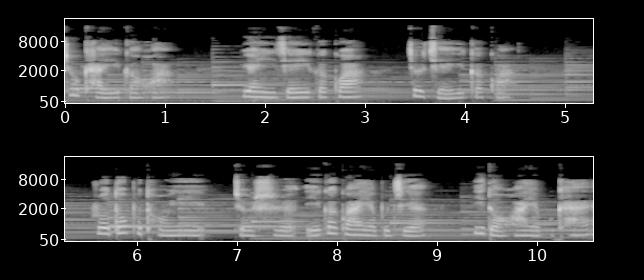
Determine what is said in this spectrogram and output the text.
就开一个花，愿意结一个瓜就结一个瓜。若都不同意，就是一个瓜也不结。一朵花也不开，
